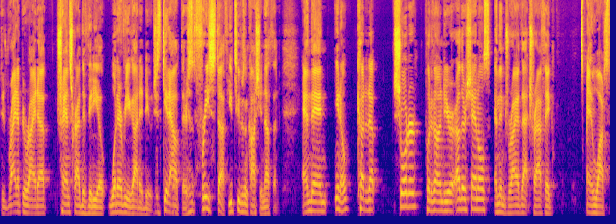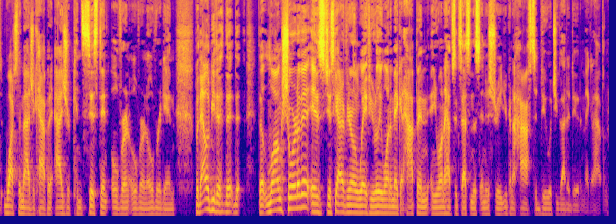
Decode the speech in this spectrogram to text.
to write up your write up, transcribe the video, whatever you got to do. Just get out there. This is free stuff. YouTube doesn't cost you nothing. And then, you know, cut it up shorter, put it onto your other channels and then drive that traffic and watch watch the magic happen as you're consistent over and over and over again. But that would be the, the the, the long short of it is just get out of your own way. If you really want to make it happen and you want to have success in this industry, you're going to have to do what you got to do to make it happen.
